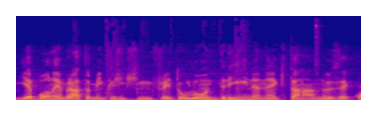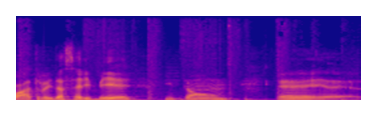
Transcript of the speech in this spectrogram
E é bom lembrar também que a gente enfrentou Londrina, né, que está no Z4 ali da Série B. Então, é,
